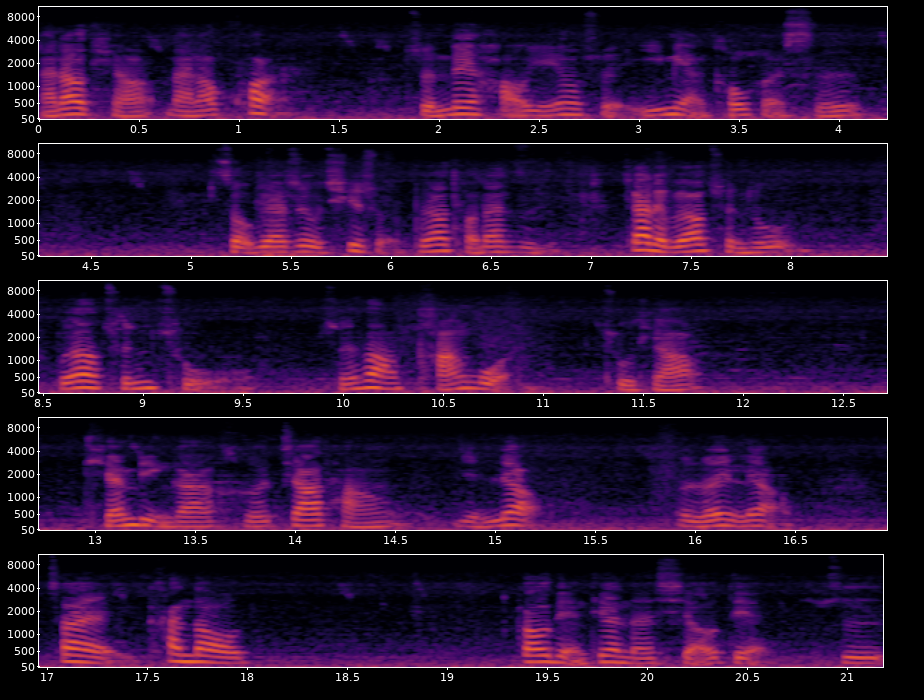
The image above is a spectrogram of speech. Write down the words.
奶酪条、奶酪块。准备好饮用水，以免口渴时手边只有汽水。不要挑战自己，家里不要存储，不要存储存放糖果、薯条、甜饼干和加糖饮料、软饮料。在看到糕点店的小点之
